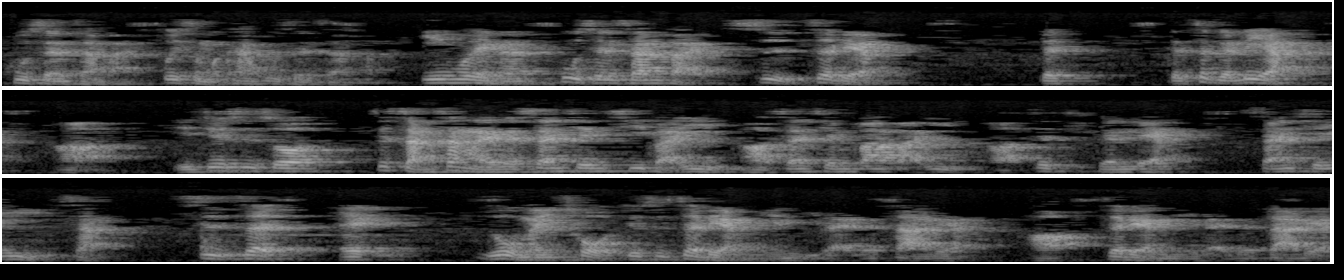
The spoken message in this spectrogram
沪深三百为什么看沪深三百？因为呢，沪深三百是这两的的这个量啊。也就是说，这涨上来的三千七百亿啊，三千八百亿啊，这几根量三千亿以上，是这哎，如果没错，就是这两年以来的大量啊，这两年以来的大量，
